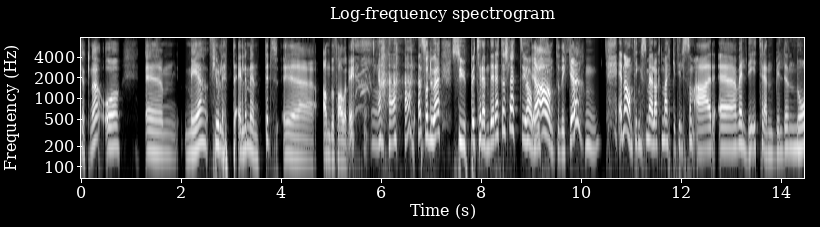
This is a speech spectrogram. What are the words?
kjøkkenet, og eh, med fiolette elementer eh, anbefaler de. så du er supertrendy, rett og slett, Johannes. Jeg ante det ikke. Mm. En annen ting som jeg har lagt merke til som er eh, veldig i trendbildet nå,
